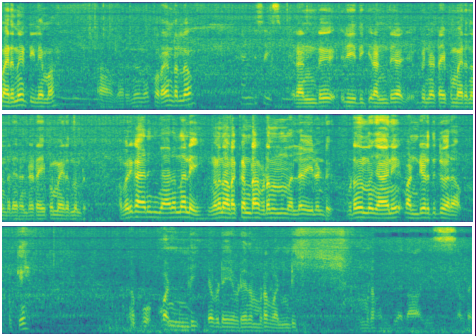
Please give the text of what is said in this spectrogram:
മരുന്ന് കിട്ടിയില്ലേമ്മ ആ മരുന്ന് കുറേ ഉണ്ടല്ലോ. രണ്ട് രീതിക്ക് രണ്ട് പിന്നെ ടൈപ്പ് മരുന്നുണ്ടല്ലേ? രണ്ട് ടൈപ്പ് മരുന്നുണ്ട്. ഒരു കാര്യം ഞാൻ ഞാനെന്നാലേ നിങ്ങൾ നടക്കണ്ട. ഇവിടെ നിന്ന് നല്ല വെയിലുണ്ട്. ഇവിടെ നിന്ന് ഞാൻ വണ്ടി എടുത്തിട്ട് വരാം. ഓക്കെ? അപ്പോൾ വണ്ടി എവിടെ? എവിടെ? നമ്മുടെ വണ്ടി. നമ്മുടെ വണ്ടി അതാ അവിടെ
